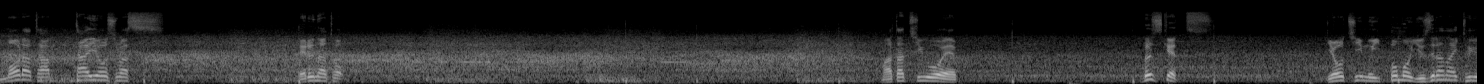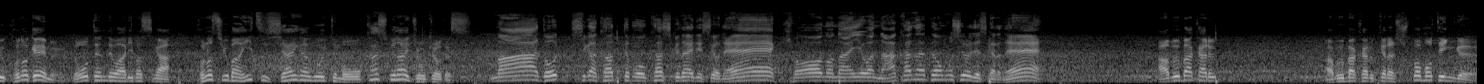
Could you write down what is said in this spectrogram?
モラタ対応しますベルナト。また中央へ。ブスケッツ。両チーム一歩も譲らないというこのゲーム。同点ではありますがこの終盤いつ試合が動いてもおかしくない状況です。まあどっちが勝ってもおかしくないですよね。今日の内容はなかなか面白いですからね。アブバカル。アブバカルからシュポモティング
